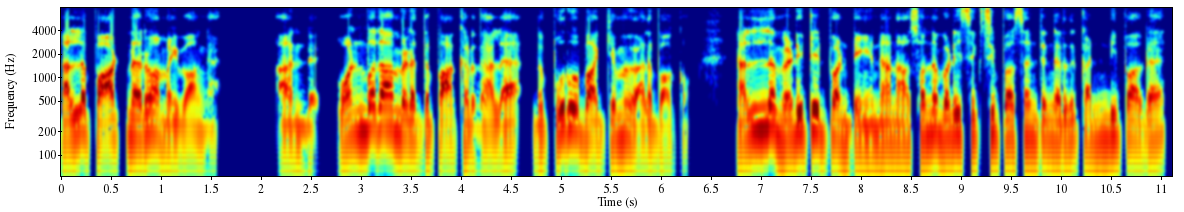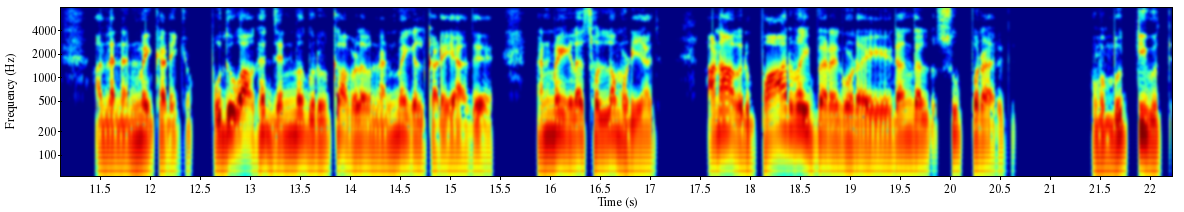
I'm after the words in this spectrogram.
நல்ல பார்ட்னரும் அமைவாங்க. அண்டு ஒன்பதாம் இடத்தை பார்க்கறதால இந்த பூர்வ பாக்கியமும் வேலை பார்க்கும். நல்ல மெடிடேட் பண்ணிட்டீங்கன்னா நான் சொன்னபடி சிக்ஸ்டி பர்சன்ட்டுங்கிறது கண்டிப்பாக அந்த நன்மை கிடைக்கும். பொதுவாக ஜென்மகுருக்கு அவ்வளவு நன்மைகள் கிடையாது. நன்மைகளை சொல்ல முடியாது. ஆனால் அவர் பார்வை பெறக்கூடிய இடங்கள் சூப்பராக இருக்குது உங்கள் புத்தி புத்தி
